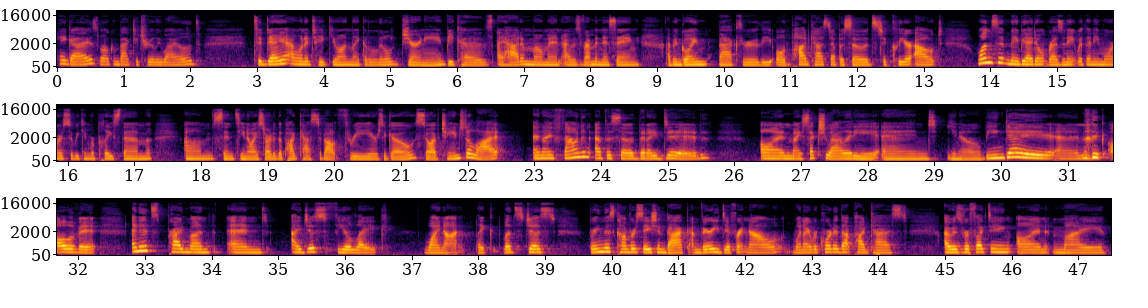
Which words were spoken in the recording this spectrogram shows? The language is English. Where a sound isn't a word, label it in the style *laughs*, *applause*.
Hey guys, welcome back to Truly Wild. Today I want to take you on like a little journey because I had a moment, I was reminiscing. I've been going back through the old podcast episodes to clear out ones that maybe I don't resonate with anymore so we can replace them. Um, since, you know, I started the podcast about three years ago. So I've changed a lot. And I found an episode that I did on my sexuality and, you know, being gay and *laughs* like all of it. And it's Pride Month, and I just feel like, why not? Like, let's just bring this conversation back. I'm very different now. When I recorded that podcast, I was reflecting on my,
